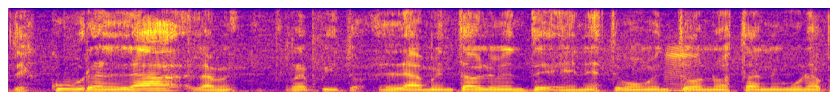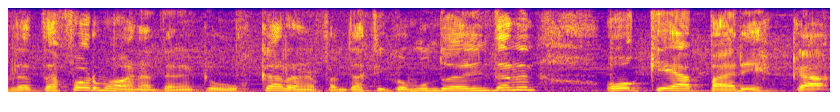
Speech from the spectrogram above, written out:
descúbranla. Lame- repito, lamentablemente en este momento no está en ninguna plataforma, van a tener que buscarla en el fantástico mundo del internet o que aparezca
